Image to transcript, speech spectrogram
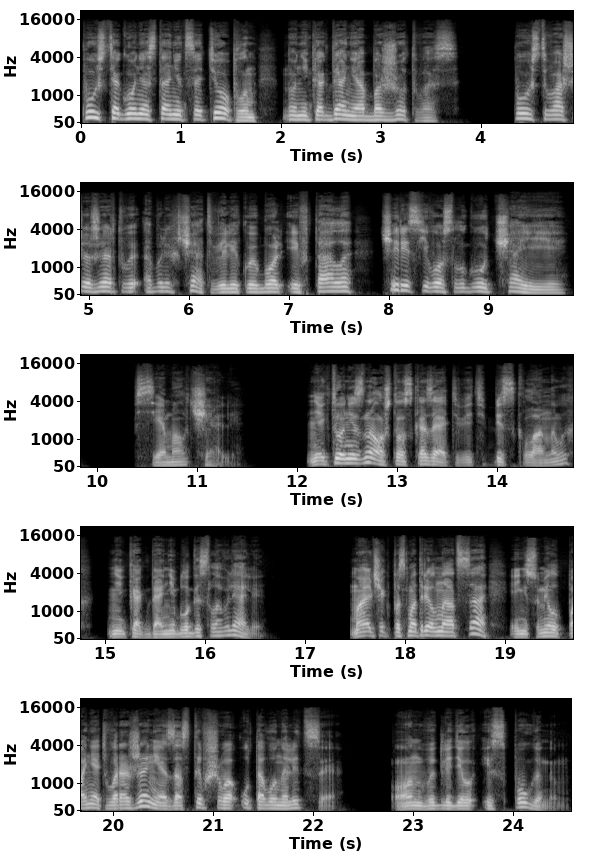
Пусть огонь останется теплым, но никогда не обожжет вас. Пусть ваши жертвы облегчат великую боль Ифтала через его слугу Чаии». Все молчали. Никто не знал, что сказать, ведь без клановых никогда не благословляли. Мальчик посмотрел на отца и не сумел понять выражение, застывшего у того на лице. Он выглядел испуганным.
